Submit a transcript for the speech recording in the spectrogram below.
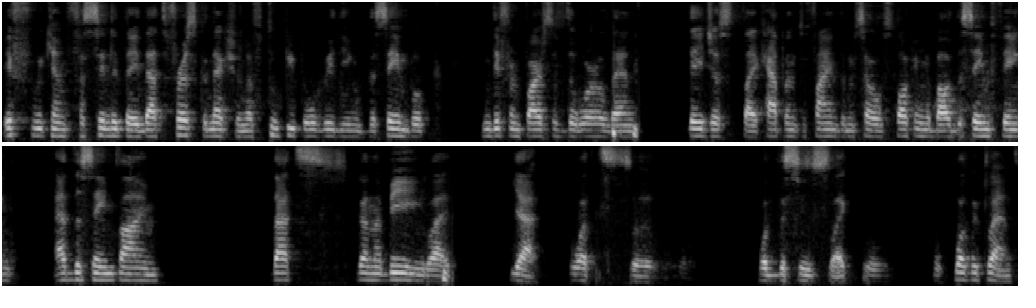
if we can facilitate that first connection of two people reading the same book in different parts of the world and they just like happen to find themselves talking about the same thing at the same time that's gonna be like yeah what's uh, what this is like, what we planned.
